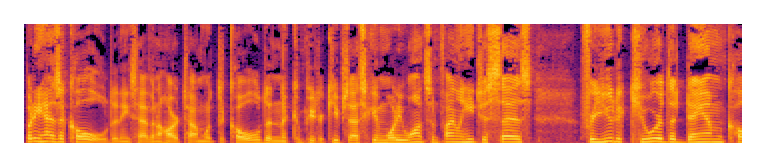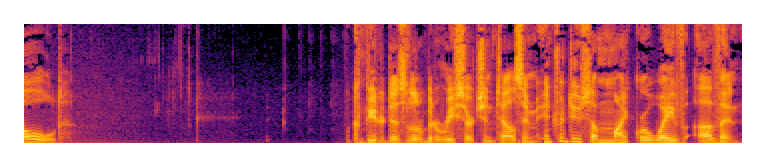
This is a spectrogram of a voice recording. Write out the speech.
but he has a cold and he's having a hard time with the cold, and the computer keeps asking him what he wants, and finally he just says, For you to cure the damn cold. The computer does a little bit of research and tells him, Introduce a microwave oven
